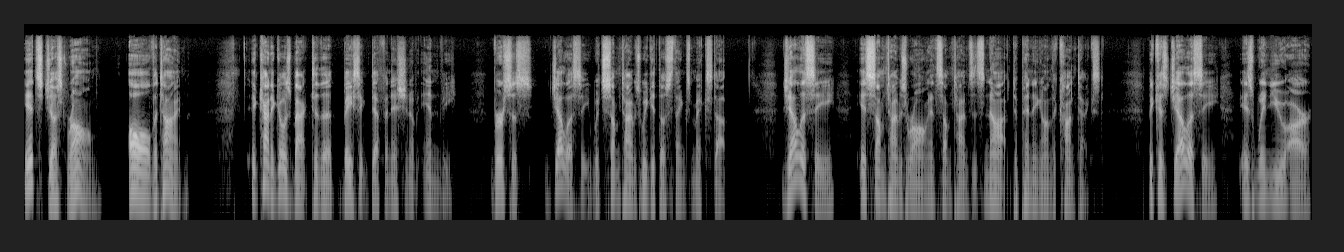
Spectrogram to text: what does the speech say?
it's just wrong all the time. It kind of goes back to the basic definition of envy versus jealousy, which sometimes we get those things mixed up. Jealousy is sometimes wrong and sometimes it's not, depending on the context. Because jealousy is when you are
